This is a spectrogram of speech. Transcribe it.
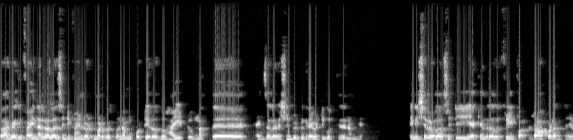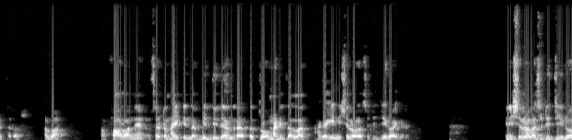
ಸೊ ಹಾಗಾಗಿ ಫೈನಲ್ ವೆಲಾಸಿಟಿ ಫೈಂಡ್ ಔಟ್ ಮಾಡಬೇಕು. ನಮ್ಗೆ ಕೊಟ್ಟಿರೋದು ಹೈಟು ಮತ್ತು ಎಕ್ಸಲರೇಷನ್ ಟು ಟು ಗ್ರಾವಿಟಿ ಗೊತ್ತಿದೆ ನಮಗೆ. ಇನಿಷಿಯಲ್ ವೆಲಾಸಿಟಿ ಯಾಕೆಂದ್ರೆ ಅದು ಫ್ರೀ ಫಾಲ್ ಡ್ರಾಪ್ಡ್ ಅಂತ ಹೇಳ್ತಾರೆ ಅವರು, ಅಲ್ವಾ? ಫಾಲ್ ಆನ್ ಸರ್ಟನ್ ಹೈಟಿಂದ ಬಿದ್ದಿದೆ ಅಂದರೆ ಅರ್ಥ ಥ್ರೋ ಮಾಡಿದ್ದಲ್ಲ ಹಾಗಾಗಿ ಇನಿಷಿಯಲ್ ವೆಲಾಸಿಟಿ ಜೀರೋ ಆಗಿರುತ್ತೆ. ಇನಿಷಿಯಲ್ ವೆಲಾಸಿಟಿ ಜೀರೋ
